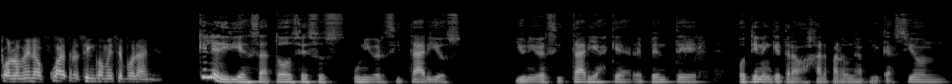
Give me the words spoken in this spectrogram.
por lo menos cuatro o cinco meses por año. ¿Qué le dirías a todos esos universitarios y universitarias que de repente o tienen que trabajar para una aplicación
